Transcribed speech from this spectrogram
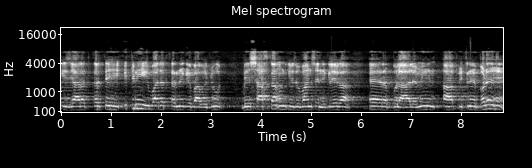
کی زیارت کرتے ہی اتنی عبادت کرنے کے باوجود بے ساختہ ان کی زبان سے نکلے گا۔ اے رب العالمین، آپ اتنے بڑے ہیں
